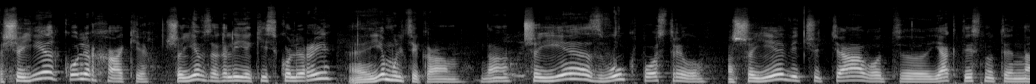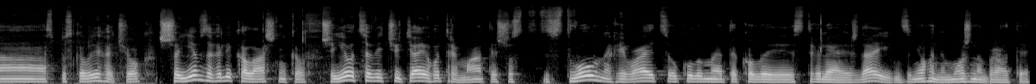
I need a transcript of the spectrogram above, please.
Що є колір хакі, що є взагалі якісь кольори, е, є мультикам, да? що є звук пострілу, що є відчуття, от, е, як тиснути на спусковий гачок, що є взагалі калашников, що є оце відчуття його тримати, що ствол нагрівається у кулемета, коли стріляєш, да? і за нього не можна брати.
